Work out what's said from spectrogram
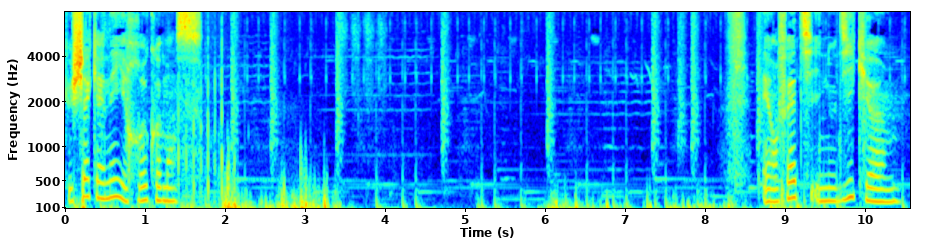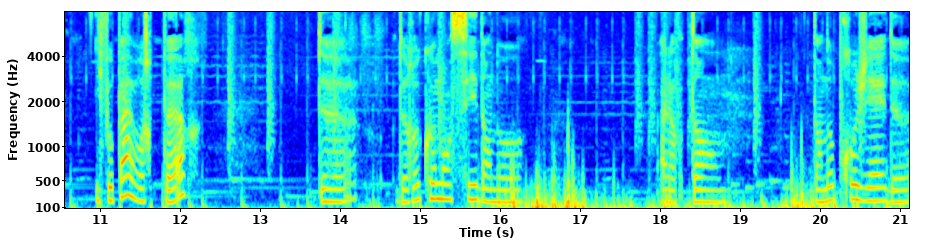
que chaque année il recommence. Et en fait, il nous dit qu'il euh, ne faut pas avoir peur de, de recommencer dans nos. Alors, dans. dans nos projets, de,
